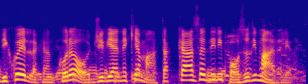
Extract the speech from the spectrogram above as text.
di quella che ancora oggi viene chiamata Casa di riposo di Marlia.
